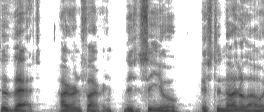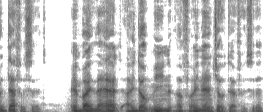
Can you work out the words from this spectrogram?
to that, hire and firing, the CEO is to not allow a deficit. And by that, I don't mean a financial deficit.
